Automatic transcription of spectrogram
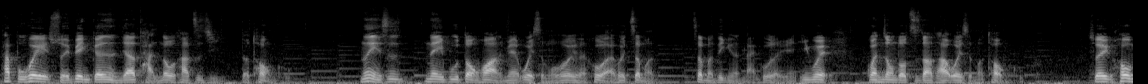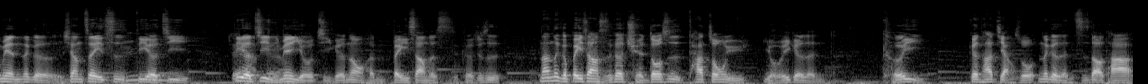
他不会随便跟人家袒露他自己的痛苦。那也是那一部动画里面为什么会后来会这么这么令人难过的原因，因为观众都知道他为什么痛苦，所以后面那个像这一次第二季，第二季里面有几个那种很悲伤的时刻，就是那那个悲伤时刻全都是他终于有一个人可以跟他讲说，那个人知道他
